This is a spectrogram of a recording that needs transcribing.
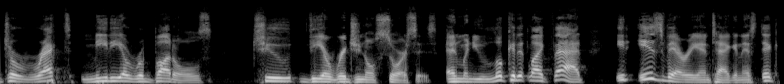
direct media rebuttals to the original sources. And when you look at it like that, it is very antagonistic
